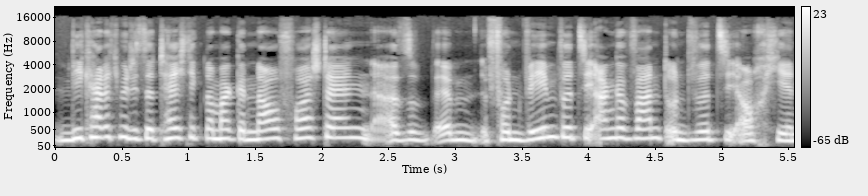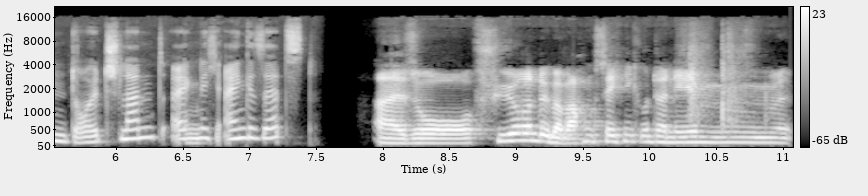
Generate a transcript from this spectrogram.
Wie kann ich mir diese Technik nochmal genau vorstellen? Also ähm, von wem wird sie angewandt und wird sie auch hier in Deutschland eigentlich eingesetzt? Also führende Überwachungstechnikunternehmen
